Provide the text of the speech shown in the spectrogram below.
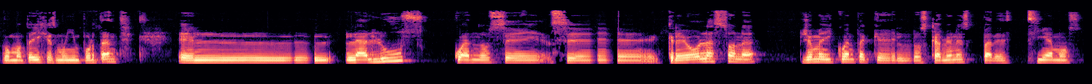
como te dije, es muy importante. la luz, cuando se, se creó la zona, yo me di cuenta que los camiones padecíamos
